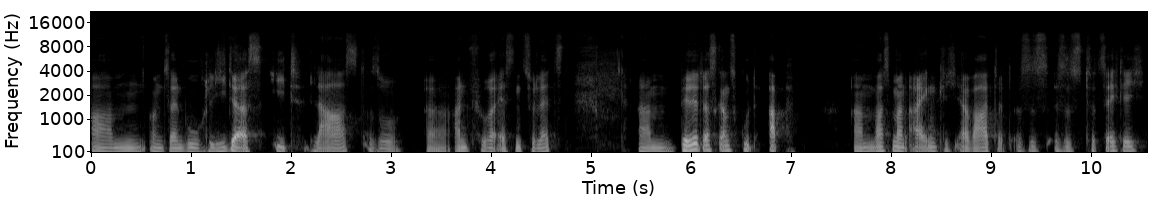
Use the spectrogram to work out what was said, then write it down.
ähm, und sein Buch Leaders Eat Last, also äh, Anführer essen zuletzt, ähm, bildet das ganz gut ab, ähm, was man eigentlich erwartet. Es ist, es ist tatsächlich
